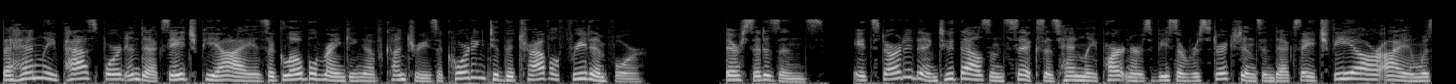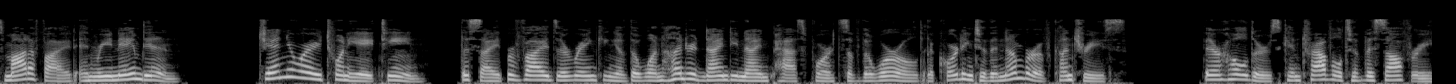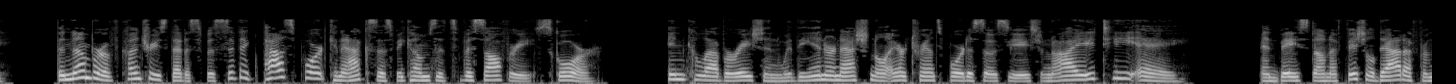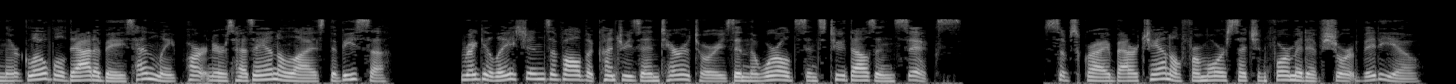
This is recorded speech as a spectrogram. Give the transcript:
The Henley Passport Index HPI is a global ranking of countries according to the travel freedom for their citizens. It started in 2006 as Henley Partners Visa Restrictions Index HVRI and was modified and renamed in January 2018. The site provides a ranking of the 199 passports of the world according to the number of countries their holders can travel to visa-free. The number of countries that a specific passport can access becomes its visa-free score. In collaboration with the International Air Transport Association IATA, and based on official data from their global database Henley Partners has analyzed the visa regulations of all the countries and territories in the world since 2006. Subscribe our channel for more such informative short video.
